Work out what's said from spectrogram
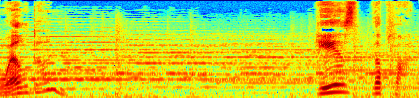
Well done. Here's the plan.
